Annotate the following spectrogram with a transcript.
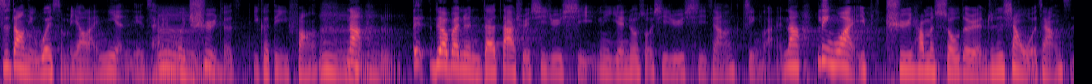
知道你为什么要来念，你才会去的一个地方。那，诶，要不然就你在大学戏剧系，你研究所戏剧系这样进来。那另外一区他们收的人，就是像我这样子，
